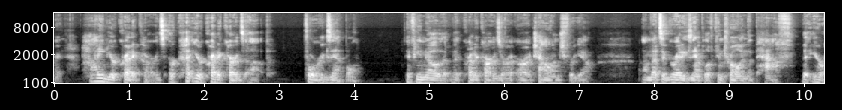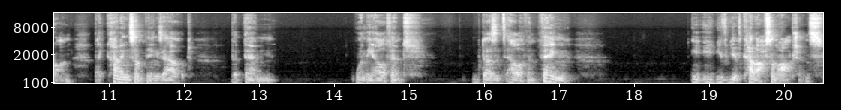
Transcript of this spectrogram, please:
right? Hide your credit cards or cut your credit cards up, for example, if you know that the credit cards are, are a challenge for you. Um, that's a great example of controlling the path that you're on by cutting some things out that then when the elephant does its elephant thing, you've, you've cut off some options,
